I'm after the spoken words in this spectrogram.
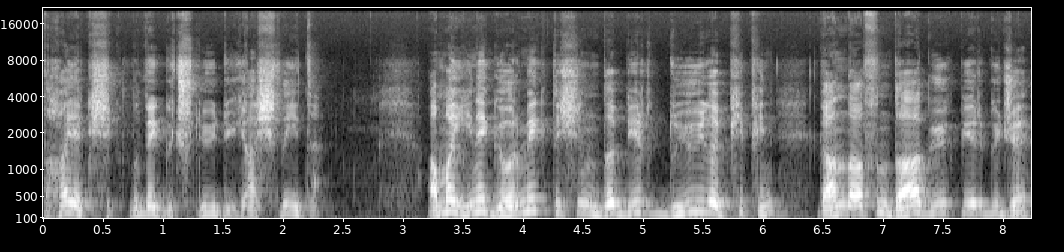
daha yakışıklı ve güçlüydü, yaşlıydı. Ama yine görmek dışında bir duyuyla Pippin Gandalf'ın daha büyük bir güce,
